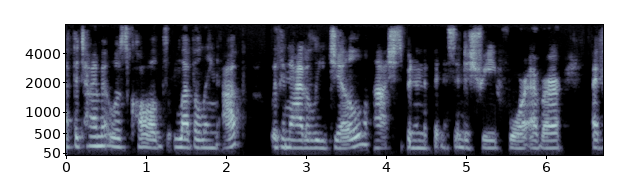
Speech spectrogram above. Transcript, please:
at the time, it was called Leveling Up with Natalie Jill. Uh, she's been in the fitness industry forever. I've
